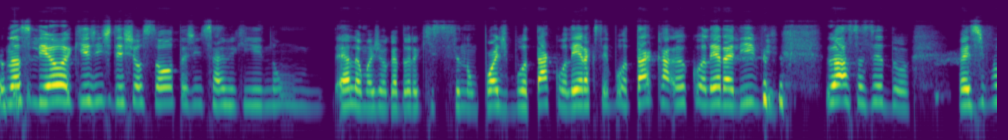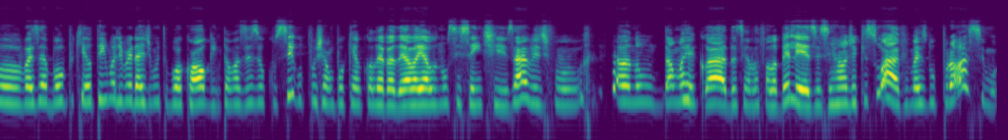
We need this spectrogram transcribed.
Nosso leão aqui a gente deixou solto, a gente sabe que não. Ela é uma jogadora que você não pode botar a coleira, que você botar a coleira ali, nossa, azedou. Mas, tipo, mas é bom porque eu tenho uma liberdade muito boa com a Olga, então às vezes eu consigo puxar um pouquinho a coleira dela e ela não se sente, sabe? Tipo, ela não dá uma recuada, assim, ela fala, beleza, esse round aqui suave, mas no próximo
